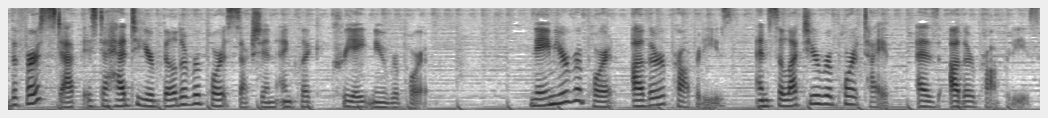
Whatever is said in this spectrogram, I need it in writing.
The first step is to head to your Build a Report section and click Create New Report. Name your report Other Properties and select your report type as Other Properties.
